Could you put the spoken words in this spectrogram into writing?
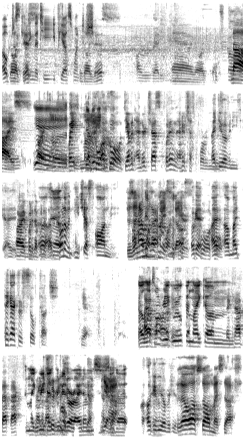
Oh, just like kidding. this. The TPS went We to like shit this, already. and we go like that. Let's. Nice. Yay. All right. This Wait, is oh, cool, oh, cool. Do you have an ender chest? Put it in an ender chest before we use I do have an E. I, I All right, do- put it up, put it uh, up. I don't have an E chest on me. Does I have anyone one, have my one stuff? here. Okay, Cool, I, uh, my pickaxe is silk touch. Yeah. Uh, I let's all regroup and like um Hey, can I have that back? and like Can I have that back? redistribute our items Yeah. so that I'll give you over Because here. I lost all my stuff.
